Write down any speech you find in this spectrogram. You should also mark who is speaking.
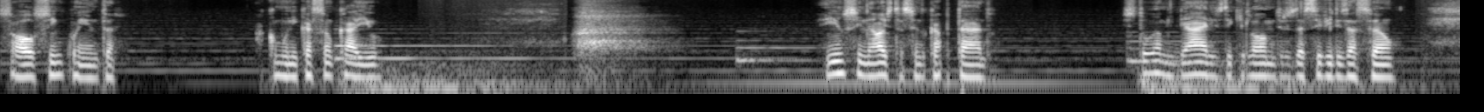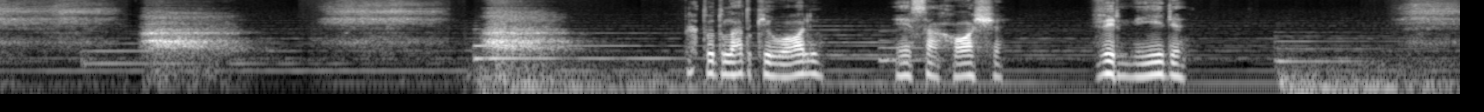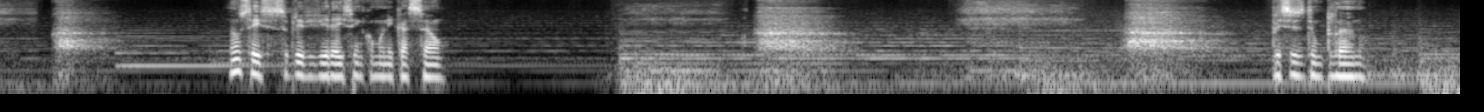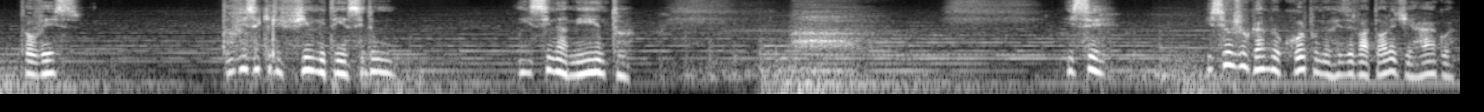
Speaker 1: Sol cinquenta. A comunicação caiu. E um sinal está sendo captado. Estou a milhares de quilômetros da civilização. Para todo lado que eu olho é essa rocha vermelha Não sei se sobreviverei sem comunicação. Preciso de um plano. Talvez. Talvez aquele filme tenha sido um. um ensinamento. E se. E se eu jogar meu corpo no reservatório de água?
